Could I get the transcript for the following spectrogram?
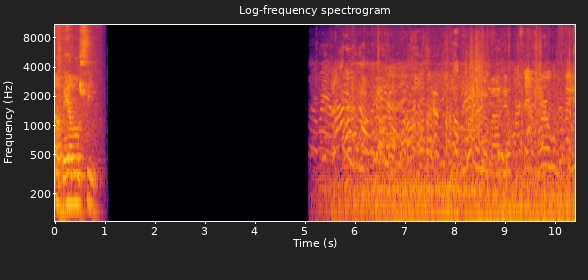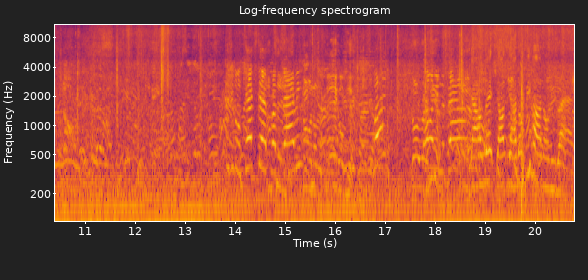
of the LOC. You gonna catch that, brother Barry? Going on the bag over here. What? Go right here. in the bag? Y'all let y'all, y'all don't be hard on me, lad.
